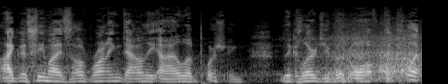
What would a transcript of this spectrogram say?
I could see myself running down the aisle and pushing the clergyman off the cliff.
